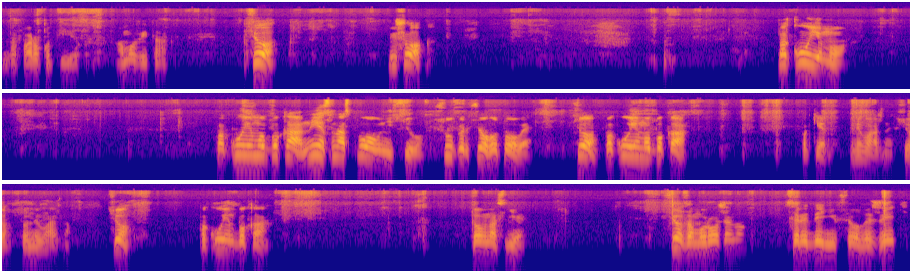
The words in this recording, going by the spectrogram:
За пару копійок. А може і так. Все. Мішок. Пакуємо. Пакуємо бока. Низ у нас повністю. Супер, все готове. Все, пакуємо бока. Пакет неважний. Все, то не важно. Все, пакуємо бока. То в нас є. Все заморожено. Всередині все лежить.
